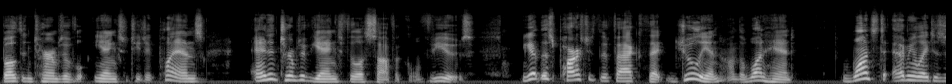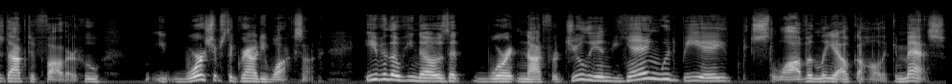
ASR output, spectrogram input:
both in terms of Yang's strategic plans and in terms of Yang's philosophical views. You get this partially through the fact that Julian, on the one hand, wants to emulate his adoptive father, who worships the ground he walks on, even though he knows that were it not for Julian, Yang would be a slovenly alcoholic mess.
